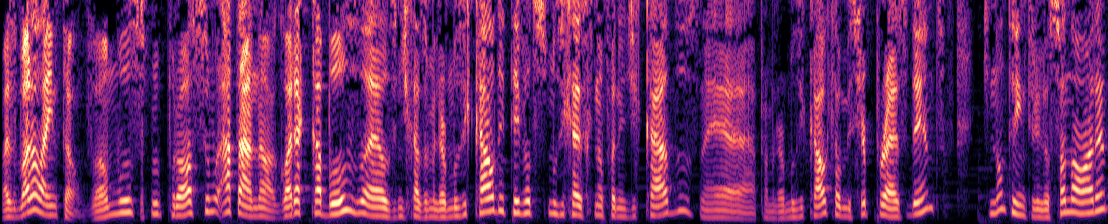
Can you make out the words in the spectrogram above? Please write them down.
Mas bora lá então, vamos pro próximo. Ah tá, não, agora acabou os, é, os indicados a melhor musical, daí teve outros musicais que não foram indicados, né, pra melhor musical, que é o Mr. President, que não tem trilha sonora.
